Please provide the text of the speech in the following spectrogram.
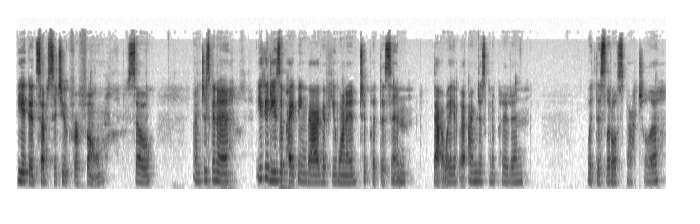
be a good substitute for foam. So I'm just gonna, you could use a piping bag if you wanted to put this in that way, but I'm just gonna put it in with this little spatula.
